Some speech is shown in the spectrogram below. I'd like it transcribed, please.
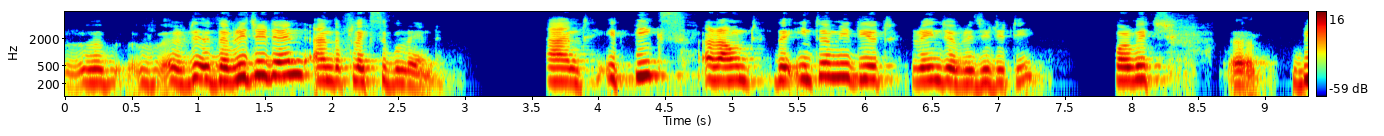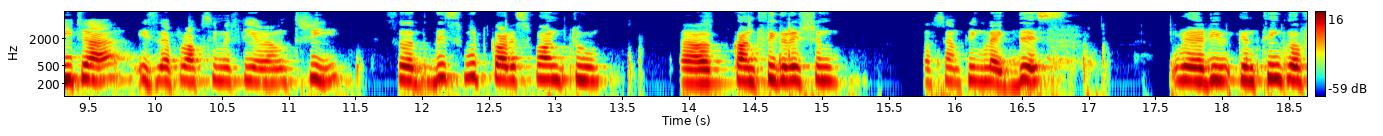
uh, the rigid end and the flexible end. And it peaks around the intermediate range of rigidity, for which uh, beta is approximately around 3. So this would correspond to a configuration of something like this, where you can think of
